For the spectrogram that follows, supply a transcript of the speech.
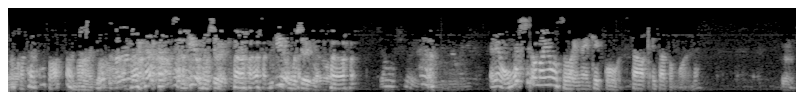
のもっと語ることあったんじゃないもっと語ることあったすげえ面白い。すげえ面白いけど。面白いなでも面白の要素はね、結構伝えたと思うよね。うん。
